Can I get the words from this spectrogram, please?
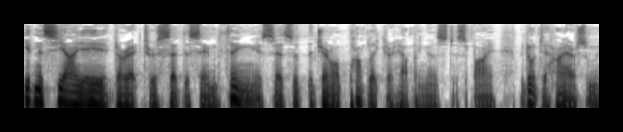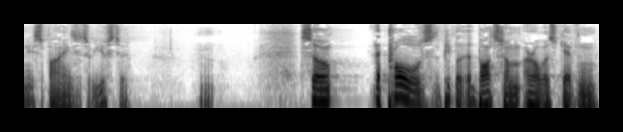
even the CIA director said the same thing. He says that the general public are helping us to spy. We don't have to hire so many spies as we used to. So the proles, the people at the bottom, are always given,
